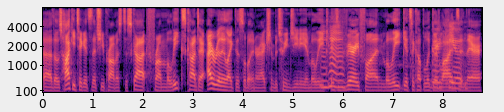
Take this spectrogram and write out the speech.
uh, those hockey tickets that she promised to Scott from Malik's contact. I really like this little interaction between Jeannie and Malik. It's very fun. Malik gets a couple of good Very lines cute. in there,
